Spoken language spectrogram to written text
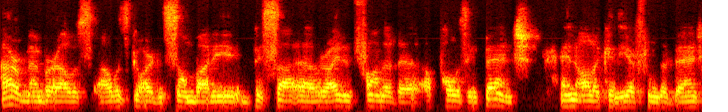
I remember I was I was guarding somebody beside uh, right in front of the opposing bench, and all I could hear from the bench,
